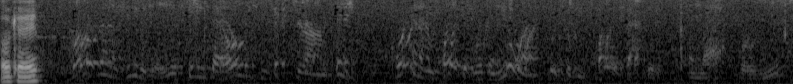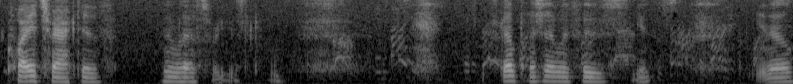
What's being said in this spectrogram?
Okay. Quite attractive. It'll last for years to come. Push it with his, you know.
